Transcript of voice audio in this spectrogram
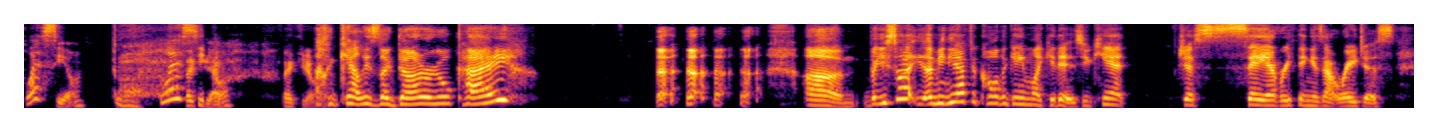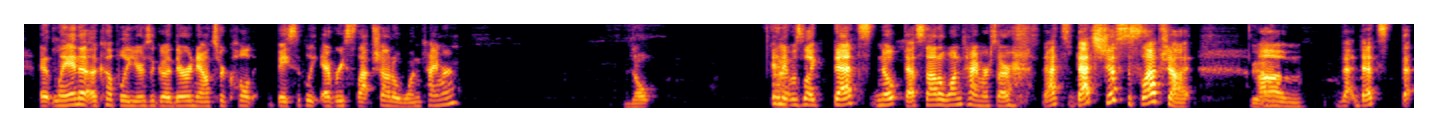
Bless you. Bless Thank you. you. Thank you. Kelly's like, Dad, are you okay? um, but you saw, I mean, you have to call the game like it is. You can't just say everything is outrageous. Atlanta, a couple of years ago, their announcer called basically every slap shot a one timer. Nope. And it was like, that's nope, that's not a one timer, sir. That's that's just a slap shot. Yeah. Um, that that's that.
